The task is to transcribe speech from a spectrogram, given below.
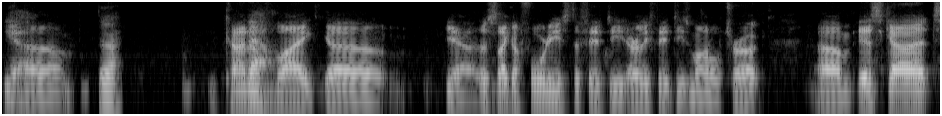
Yeah, um, Yeah. kind Now- of like uh, yeah, it's like a 40s to 50 early 50s model truck. Um, it's got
